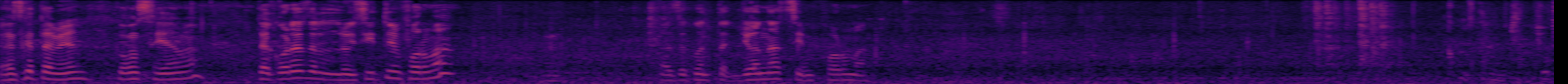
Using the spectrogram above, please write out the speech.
Es que también, ¿cómo se llama? ¿Te acuerdas de Luisito Informa? Haz de cuenta, Jonas Informa. ¿Cómo están, muchachos?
